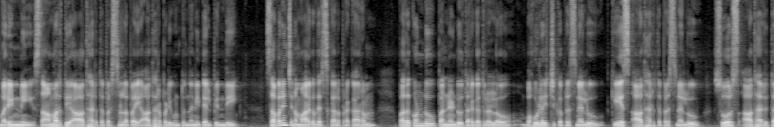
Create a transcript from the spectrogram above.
మరిన్ని సామర్థ్య ఆధారిత ప్రశ్నలపై ఆధారపడి ఉంటుందని తెలిపింది. సవరించిన మార్గదర్శకాల ప్రకారం పదకొండు పన్నెండు తరగతులలో బహుళైచ్ఛిక ప్రశ్నలు కేస్ ఆధారిత ప్రశ్నలు సోర్స్ ఆధారిత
